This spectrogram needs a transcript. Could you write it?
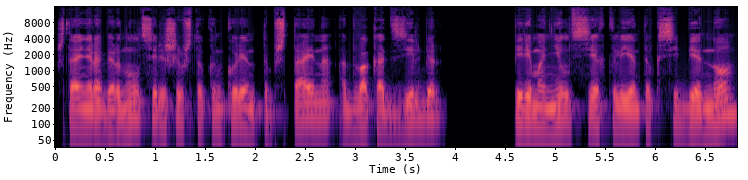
Штайнер обернулся, решив, что конкурент Эпштайна, адвокат Зильбер, переманил всех клиентов к себе, но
